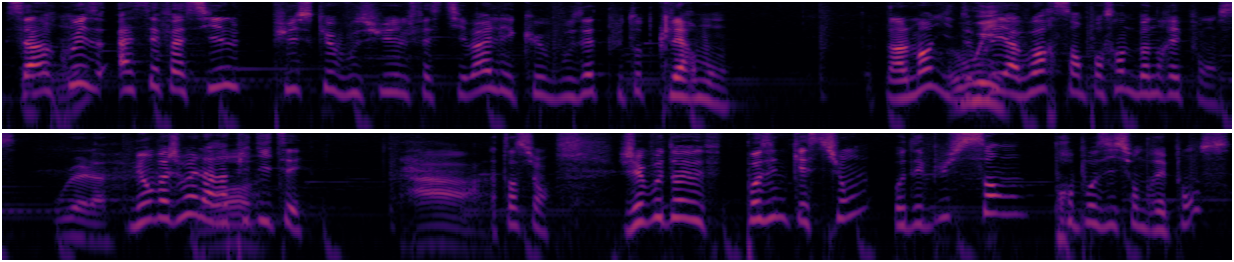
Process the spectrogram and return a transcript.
C'est un quiz assez facile puisque vous suivez le festival et que vous êtes plutôt de Clermont. Normalement, il devrait Oui. y avoir 100% de bonnes réponses. Ouh là là. Mais on va jouer à la Oh. rapidité. Ah. Attention, je vais vous poser une question au début sans proposition de réponse.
